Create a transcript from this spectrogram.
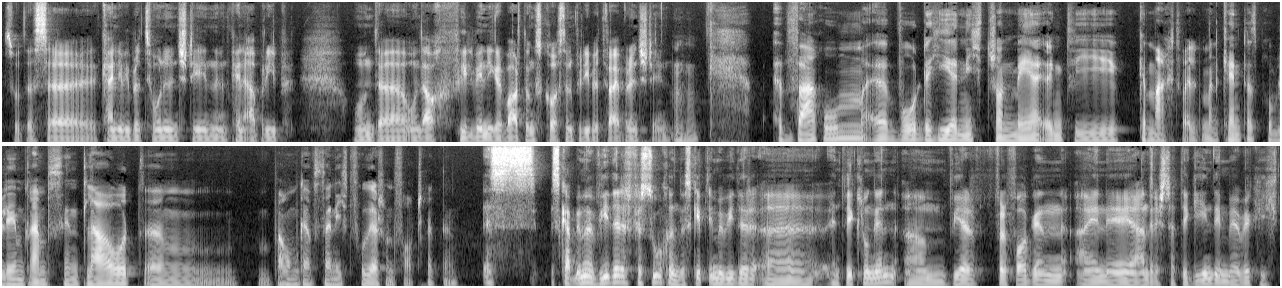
sodass keine Vibrationen entstehen und kein Abrieb und, äh, und auch viel weniger Wartungskosten für die Betreiber entstehen. Mhm. Warum äh, wurde hier nicht schon mehr irgendwie gemacht? Weil man kennt das Problem, Trams sind laut. Ähm, warum gab es da nicht früher schon Fortschritte? Es, es, gab immer wieder Versuche, es gibt immer wieder äh, Entwicklungen. Ähm, wir verfolgen eine andere Strategie, indem wir wirklich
